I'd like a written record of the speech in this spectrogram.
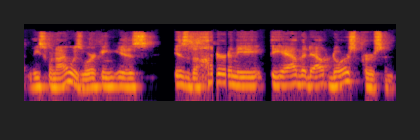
at least when I was working, is is the hunter and the, the avid outdoors person.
